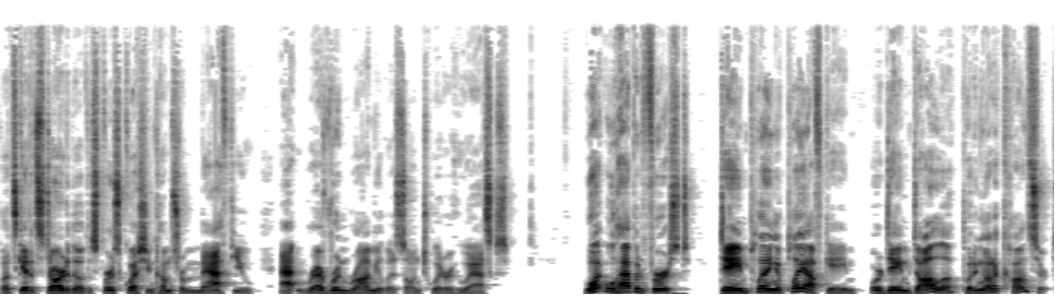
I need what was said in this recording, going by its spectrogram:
Let's get it started though. This first question comes from Matthew at Reverend Romulus on Twitter, who asks, What will happen first? Dame playing a playoff game or Dame Dolla putting on a concert?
